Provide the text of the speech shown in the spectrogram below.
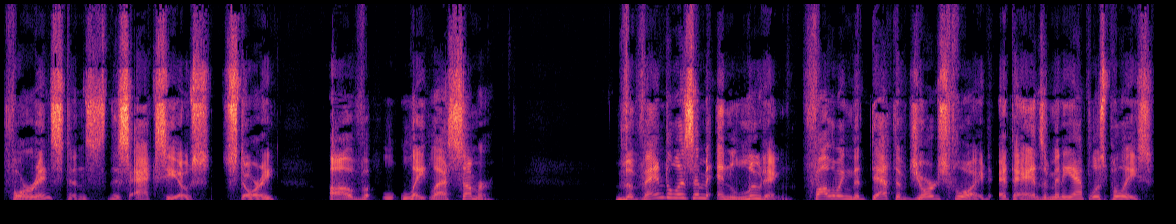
for instance, this Axios story of late last summer. The vandalism and looting following the death of George Floyd at the hands of Minneapolis police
